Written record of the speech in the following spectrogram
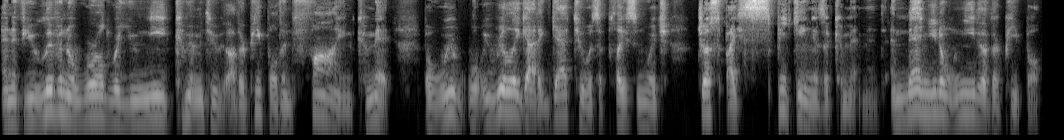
And if you live in a world where you need commitment to other people, then fine, commit. But we, what we really got to get to is a place in which just by speaking is a commitment. And then you don't need other people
